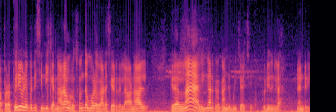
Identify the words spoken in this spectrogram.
அப்புறம் பிரிவினை பற்றி சிந்திக்கிறனால அவங்களுக்கு சொந்த மூட வேலை செய்கிறதில்ல ஆனால் இதெல்லாம் விஞ்ஞானத்தில் கண்டுபிடிச்சாச்சு. புரியுதுங்களா? நன்றி.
